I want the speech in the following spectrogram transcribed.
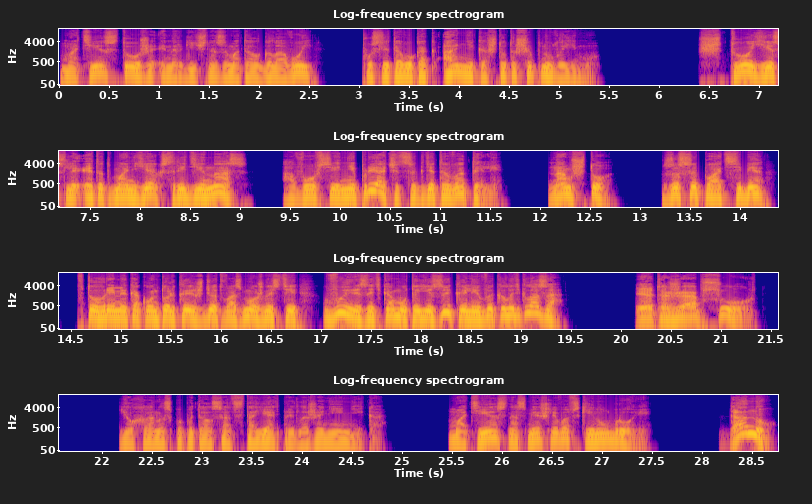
Матиас тоже энергично замотал головой, после того, как Анника что-то шепнула ему. Что, если этот маньяк среди нас, а вовсе не прячется где-то в отеле? Нам что, засыпать себе, в то время как он только и ждет возможности вырезать кому-то язык или выколоть глаза? Это же абсурд! Йоханнес попытался отстоять предложение Ника. Матиас насмешливо вскинул брови. «Да ну!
